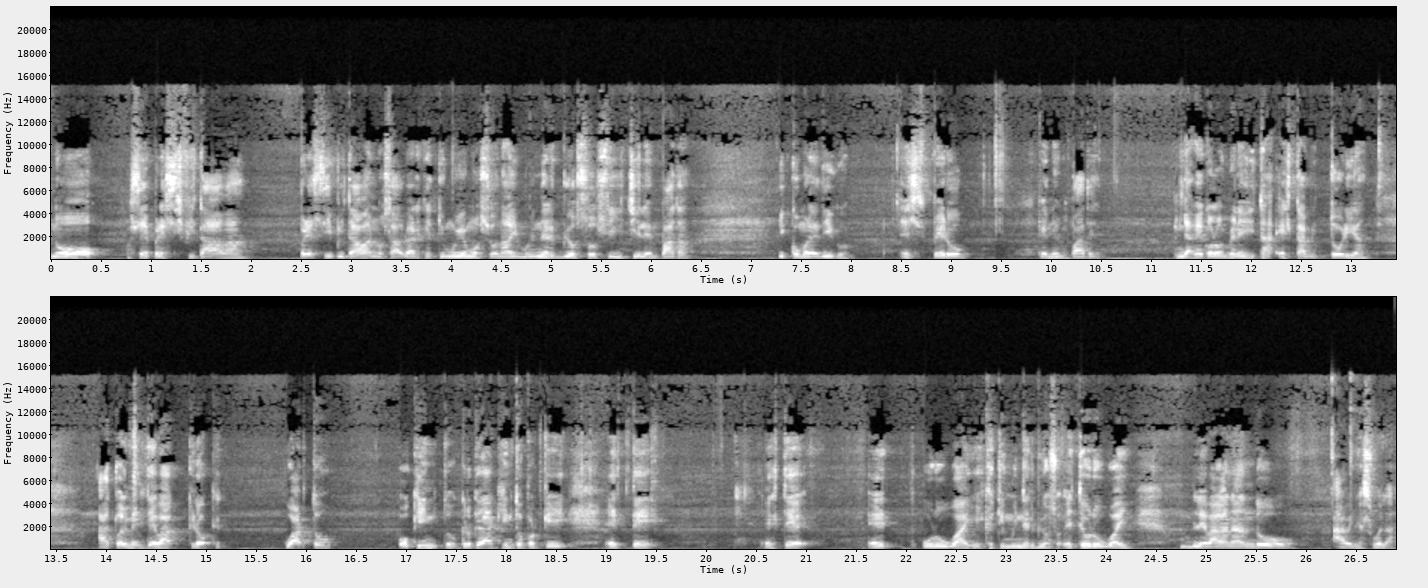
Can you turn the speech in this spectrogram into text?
no se precipitaba, precipitaba, no sé hablar, que estoy muy emocionado y muy nervioso si Chile empata. Y como les digo, espero que no empate. Ya que Colombia necesita esta victoria. Actualmente va, creo que cuarto o quinto. Creo que va quinto porque este, este Uruguay, es que estoy muy nervioso. Este Uruguay le va ganando a Venezuela.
